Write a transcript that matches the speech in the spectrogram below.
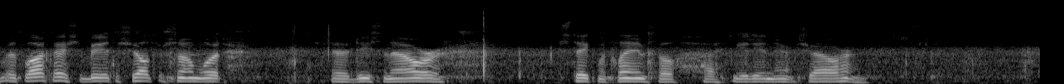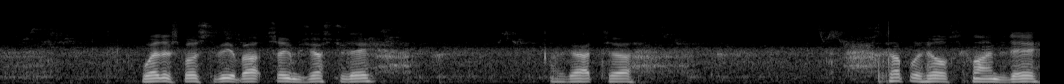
with luck, I should be at the shelter somewhat at a decent hour. Stake my claim so I can get in there and shower. And weather's supposed to be about the same as yesterday. I got uh, a couple of hills to climb today.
